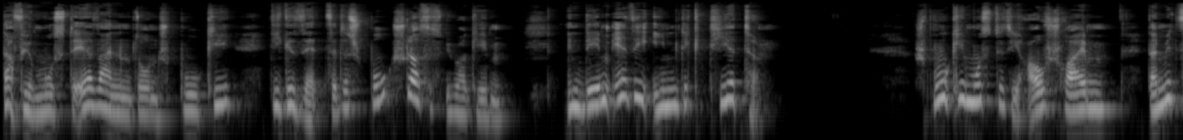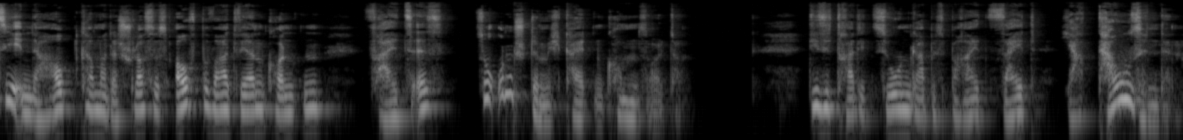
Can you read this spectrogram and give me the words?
Dafür musste er seinem Sohn Spuki die Gesetze des Spukschlosses übergeben, indem er sie ihm diktierte. Spuki musste sie aufschreiben, damit sie in der Hauptkammer des Schlosses aufbewahrt werden konnten, falls es zu Unstimmigkeiten kommen sollte. Diese Tradition gab es bereits seit Jahrtausenden.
